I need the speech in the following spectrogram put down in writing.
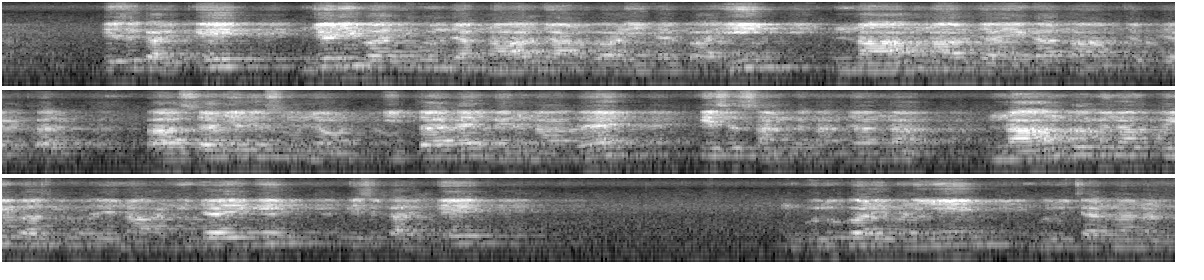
ਇਸ ਕਰਕੇ ਜਿਹੜੀ ਵਸਤੂ ਜਾ- ਨਾਲ ਜਾਣ ਵਾਲੀ ਹੈ ਭਾਈ, ਨਾਮ ਨਾਲ ਜਾਏਗਾ ਨਾਮ ਜਪਿਆ ਕਰ। ਪਾਤਸ਼ਾਹ ਜੀ ਨੇ ਸਮਝਾਉਣ ਕੀਤਾ ਹੈ ਬਿਨ ਨਾਮ ਹੈ ਕਿਸ ਸੰਗ ਨਾ ਜਾਣਾ। ਨਾਮ ਤੋਂ ਬਿਨਾ ਕੋਈ ਵਸਤੂ ਮੇਰੇ ਨਾਲ ਨਹੀਂ ਜਾਏਗੀ। ਇਸ ਕਰਕੇ ਗੁਰੂ ਵਾਲੇ ਬਣੀਏ ਗੁਰੂ ਚਰਨਾਂ ਨਾਲ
